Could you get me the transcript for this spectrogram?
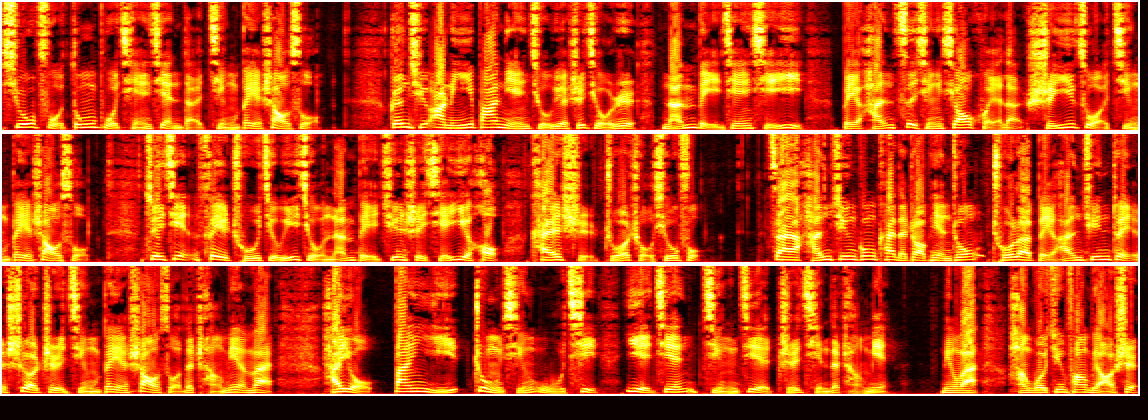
修复东部前线的警备哨所。根据二零一八年九月十九日南北间协议，北韩自行销毁了十一座警备哨所。最近废除九一九南北军事协议后，开始着手修复。在韩军公开的照片中，除了北韩军队设置警备哨所的场面外，还有搬移重型武器、夜间警戒执勤的场面。另外，韩国军方表示，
